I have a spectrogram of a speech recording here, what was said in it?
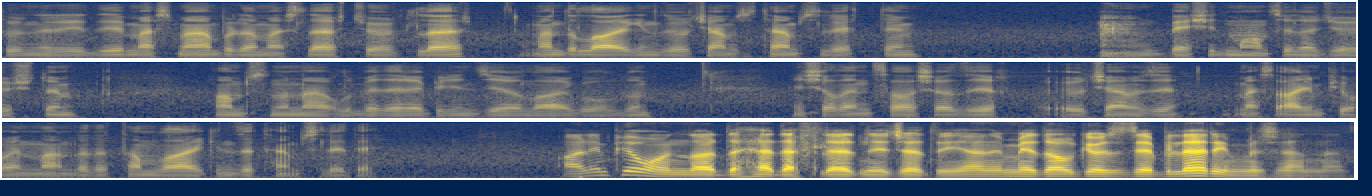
turniri idi. Məhz məni burada məsləhət gördülər. Mən də layiqincə ölkəmizi təmsil etdim. 5 idmançı ilə görüşdüm. Hamısını məğlub edərək birinci yerə layiq oldum. İnşallah indi çalışacağıq ölkəmizi məhz olimpiya oyunlarında da tam layiqincə təmsil edək. Olimpiya oyunlarda hədəflər necədir? Yəni medal gözləyə bilərikmi səndən?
